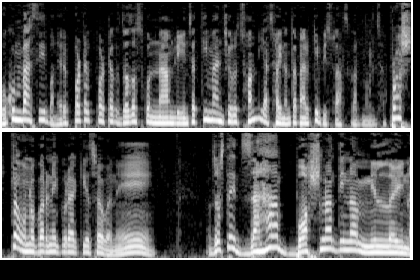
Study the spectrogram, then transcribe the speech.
हुकुम्बासी भनेर पटक पटक ज जसको नाम लिइन्छ। ती मान्छेहरू छन् या छैनन्? तपाईँहरू के विश्वास गर्नुहुन्छ? प्रष्ट हुनुपर्ने कुरा के छ भने जस्तै जहाँ बस्न दिन मिल्दैन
